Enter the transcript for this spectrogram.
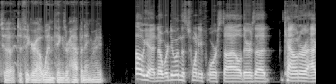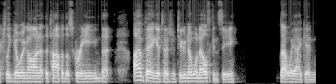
to to figure out when things are happening, right? Oh yeah, no, we're doing this 24 style. There's a counter actually going on at the top of the screen that I'm paying attention to. No one else can see. That way I can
